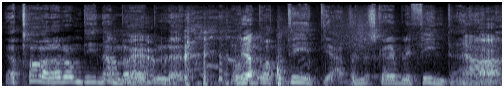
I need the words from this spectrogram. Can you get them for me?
Jag talar om dina möbler. Hon har gått dit ja. Men nu ska det bli fint här. Ja.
